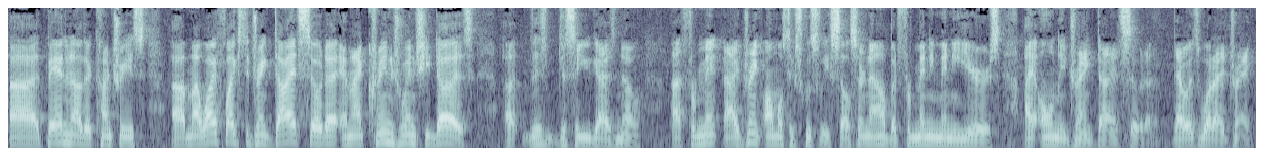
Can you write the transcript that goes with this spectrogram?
uh, banned in other countries. Uh, my wife likes to drink diet soda, and I cringe when she does. Uh, this, just so you guys know. Uh, for I drink almost exclusively seltzer now, but for many, many years, I only drank diet soda. That was what I drank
